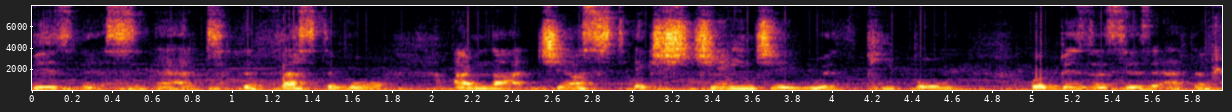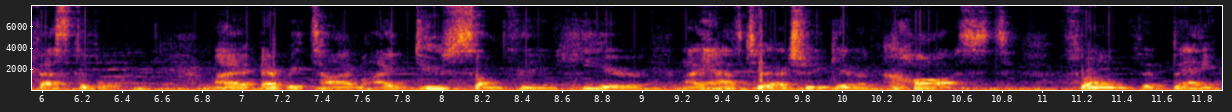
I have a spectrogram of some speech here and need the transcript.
business at the festival i'm not just exchanging with people or businesses at the festival I, every time i do something here i have to actually get a cost from the bank.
